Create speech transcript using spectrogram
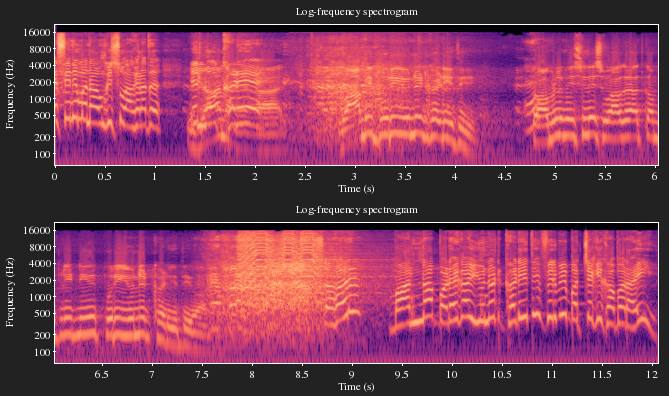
ऐसे नहीं मनाऊँगी सुहागरात। ये लोग खड़े हैं। वहाँ भी पूरी यूनिट खड़ी थी। प्रॉब्लम इसलिए सुहागरात कंप्लीट नहीं हुई पूरी यूनिट खड़ी थी वहाँ। सर? मानना पड़ेगा यूनिट खड़ी थी, फिर भी बच्चे की खबर आई।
